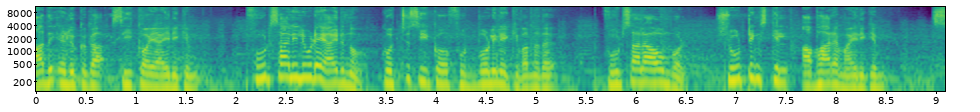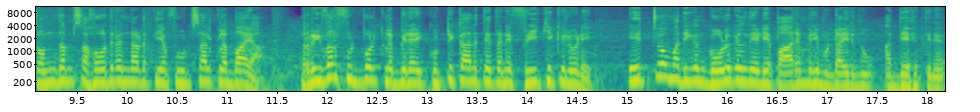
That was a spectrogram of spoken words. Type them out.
അത് എടുക്കുക സീക്കോയായിരിക്കും ഫുട്സാലിലൂടെയായിരുന്നു കൊച്ചു സീക്കോ ഫുട്ബോളിലേക്ക് വന്നത്. ഫുട്സാലാവുമ്പോൾ ഷൂട്ടിംഗ് സ്കിൽ അപാരമായിരിക്കും. സ്വന്തം സഹോദരൻ നടത്തിയ ഫുട്സാൽ ക്ലബ്ബായ റിവർ ഫുട്ബോൾ ക്ലബിനായി കുട്ടിക്കാലത്തെ തന്നെ ഫ്രീ കിക്കിലൂടെ ഏറ്റവും അധികം ഗോളുകൾ നേടിയ പാരമ്പര്യമുണ്ടായിരുന്നു അദ്ദേഹത്തിന്.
